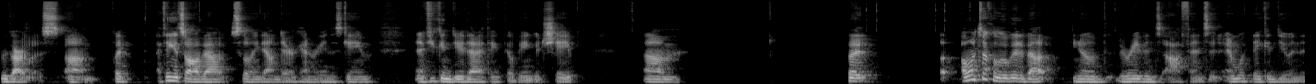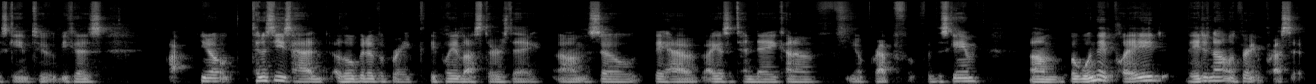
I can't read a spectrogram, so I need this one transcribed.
regardless. Um, but I think it's all about slowing down Derrick Henry in this game, and if you can do that, I think they'll be in good shape. Um, but I want to talk a little bit about you know the Ravens offense and, and what they can do in this game too because you know Tennessee's had a little bit of a break. They played last Thursday. Um, so they have I guess a 10 day kind of you know prep for, for this game. Um, but when they played they did not look very impressive.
